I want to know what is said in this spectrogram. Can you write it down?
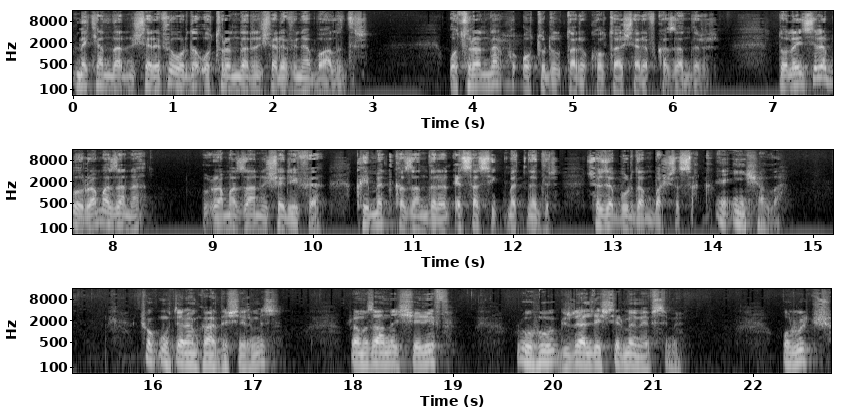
mekanların şerefi orada oturanların şerefine bağlıdır. Oturanlar oturdukları koltuğa şeref kazandırır. Dolayısıyla bu Ramazan'a, Ramazan-ı Şerif'e kıymet kazandıran esas hikmet nedir? Söze buradan başlasak. E, inşallah. Çok muhterem kardeşlerimiz, Ramazan-ı Şerif ruhu güzelleştirme mevsimi. Oruç,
